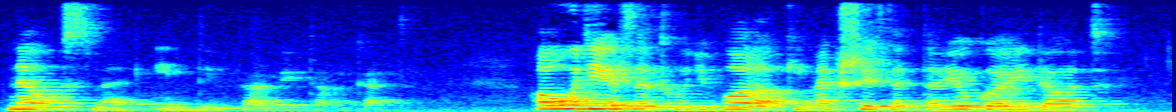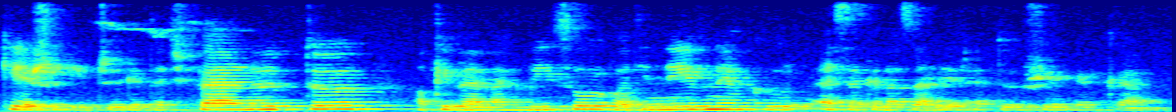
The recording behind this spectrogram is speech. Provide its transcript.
ne oszd meg intim felvételeket. Ha úgy érzed, hogy valaki megsértette a jogaidat, kér segítséget egy felnőttől, akiben megbízol, vagy név nélkül ezeken az elérhetőségeken.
